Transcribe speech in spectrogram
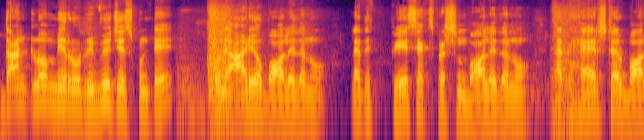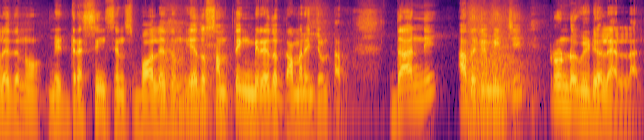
దాంట్లో మీరు రివ్యూ చేసుకుంటే కొన్ని ఆడియో బాగోలేదనో లేకపోతే ఫేస్ ఎక్స్ప్రెషన్ బాగోలేదనో లేకపోతే హెయిర్ స్టైల్ బాగోలేదనో మీ డ్రెస్సింగ్ సెన్స్ బాగోలేదనో ఏదో సంథింగ్ మీరు ఏదో గమనించి ఉంటారు. దాన్ని అధిగమించి రెండో వీడియోలో వెళ్ళాలి.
